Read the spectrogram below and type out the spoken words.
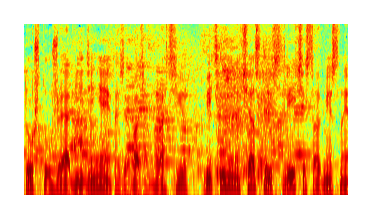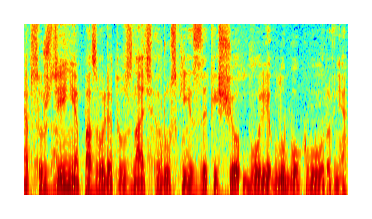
то, что уже объединяет Азербайджан и Россию. Ведь именно частые встречи, совместные обсуждения позволят узнать русский язык еще более глубокого уровня.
